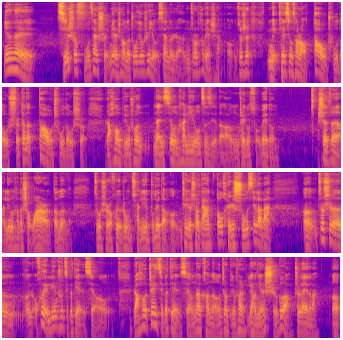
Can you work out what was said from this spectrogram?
因为。其实浮在水面上的终究是有限的人，就是特别少，就是每天性骚扰到处都是，真的到处都是。然后比如说男性，他利用自己的这个所谓的身份啊，利用他的手腕啊等等的，就是会有这种权利不对等。这个事儿大家都很熟悉了吧？嗯，就是会拎出几个典型，然后这几个典型，那可能就比如说两年十个之类的吧。嗯，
